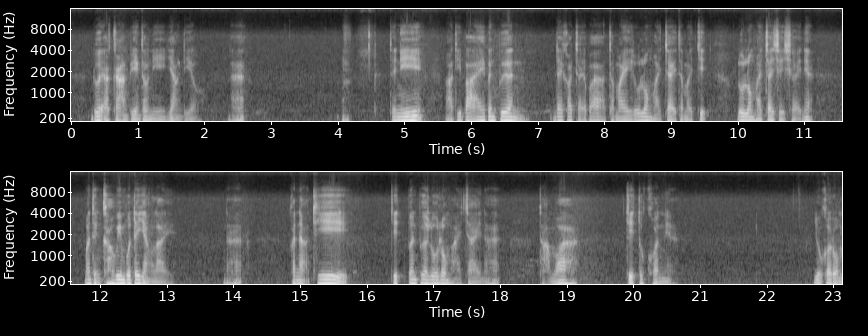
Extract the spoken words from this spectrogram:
ๆ ด้วยอาการเพียงเท่านี้อย่างเดียวนะฮะทีนี้อธิบายให้เพื่อนๆ ได้เข้าใจว่าทำไมรู้ลมหายใจทำไมจิต รู้ลมหายใจเฉยๆเนี่ยมันถึงเข้าวิมุตได้อย่างไรนะฮะขณะที่จิตเพื่อนๆรู้ลมหายใจนะฮะถามว่าจิตทุกคนเนี่ยอยู่กับลม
